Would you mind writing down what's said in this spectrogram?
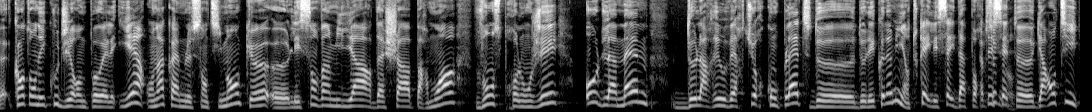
Euh, quand on écoute Jérôme Powell hier, on a quand même le sentiment que les 120 milliards d'achats par mois vont se prolonger au-delà même de la réouverture complète de, l'économie. En tout cas, il essaye d'apporter cette euh, garantie.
